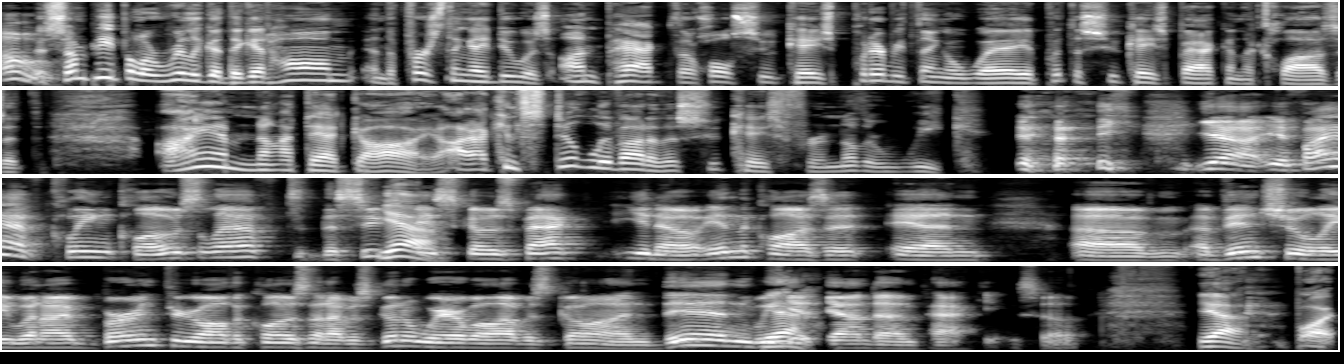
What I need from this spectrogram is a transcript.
Oh, Some people are really good. They get home, and the first thing they do is unpack the whole suitcase, put everything away, put the suitcase back in the closet. I am not that guy. I, I can still live out of this suitcase for another week. yeah. If I have clean clothes left, the suitcase goes back, you know, in the closet, and um, eventually, when I burn through all the clothes that I was going to wear while I was gone, then we Yeah. get down to unpacking. So, Yeah, but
